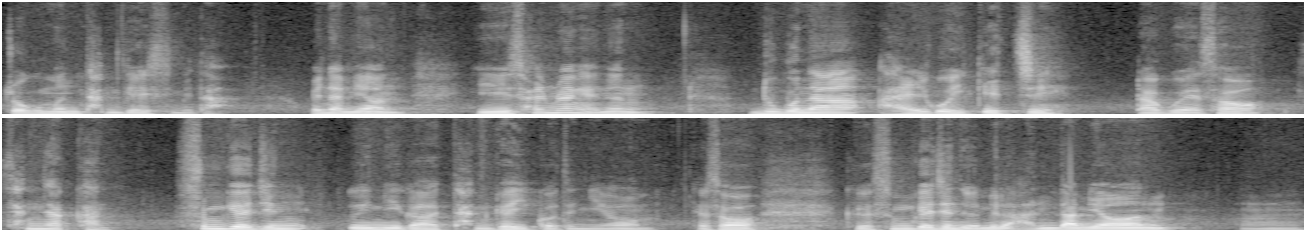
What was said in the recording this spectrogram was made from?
조금은 담겨 있습니다. 왜냐하면 이 설명에는 누구나 알고 있겠지 라고 해서 생략한 숨겨진 의미가 담겨 있거든요. 그래서 그 숨겨진 의미를 안다면 음,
